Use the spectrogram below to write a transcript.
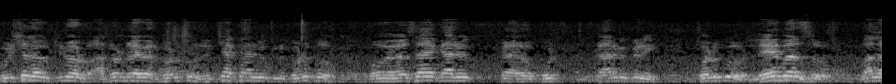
గుడిసెలో పుట్టినోడు ఆటో డ్రైవర్ కొడుకు రిక్షా కార్మికుని కొడుకు ఓ వ్యవసాయ కార్మికు కార్మికుని కొడుకు లేబర్స్ వాళ్ళ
